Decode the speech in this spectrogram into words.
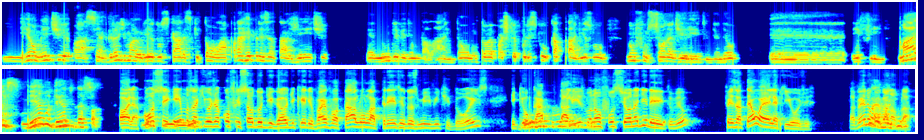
E realmente, assim, a grande maioria dos caras que estão lá para representar a gente é, não deveriam estar tá lá. Então, então, eu acho que é por isso que o capitalismo não funciona direito, entendeu? É, enfim, mas mesmo dentro dessa Olha, conseguimos aqui hoje a confissão do Digão de que ele vai votar Lula 13 em 2022 e que o capitalismo não funciona direito, viu? Fez até o L aqui hoje. Tá vendo, Guga Noblar?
